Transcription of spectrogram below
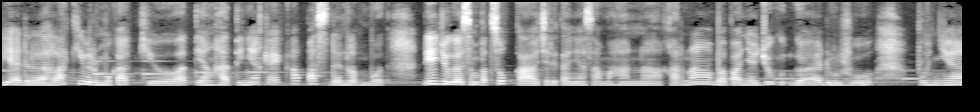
Dia adalah laki bermuka cute yang hatinya kayak kapas dan lembut. Dia juga sempat suka ceritanya sama Hana. Karena bapaknya juga dulu punya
